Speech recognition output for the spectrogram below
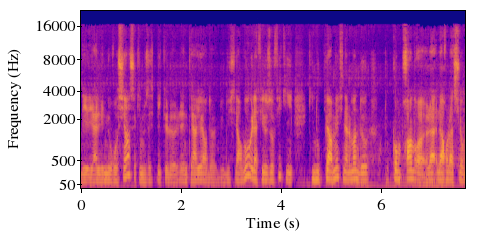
Il y a les neurosciences qui nous expliquent l'intérieur du, cerveau et la philosophie qui, qui nous permet finalement de, de comprendre la relation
